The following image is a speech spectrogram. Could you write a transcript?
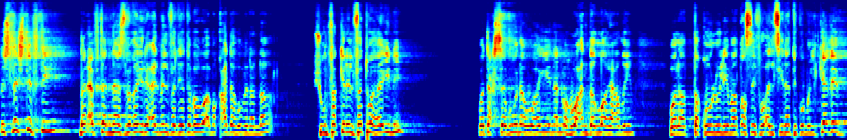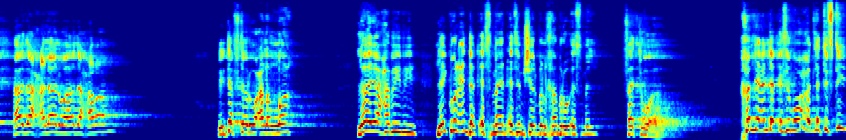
بس ليش تفتي؟ من أفتى الناس بغير علم فليتبوأ مقعده من النار؟ شو مفكر الفتوى هينة وتحسبونه هينا وهو عند الله عظيم. ولا تقولوا لما تصف ألسنتكم الكذب هذا حلال وهذا حرام؟ لتفتروا على الله؟ لا يا حبيبي لا يكون عندك اثمين إثم شرب الخمر وإثم الفتوى خلي عندك إثم واحد لتفتي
